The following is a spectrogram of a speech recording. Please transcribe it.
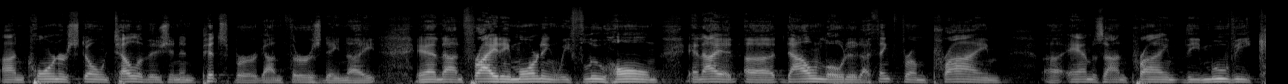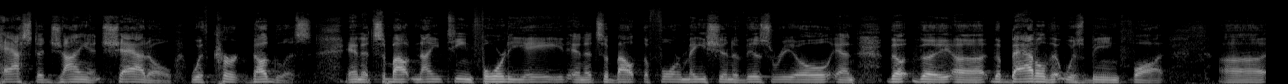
on Cornerstone Television in Pittsburgh on Thursday night. And on Friday morning, we flew home, and I had uh, downloaded, I think from Prime, uh, Amazon Prime, the movie Cast a Giant Shadow with Kirk Douglas. And it's about 1948, and it's about the formation of Israel and the, the, uh, the battle that was being fought. Uh,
